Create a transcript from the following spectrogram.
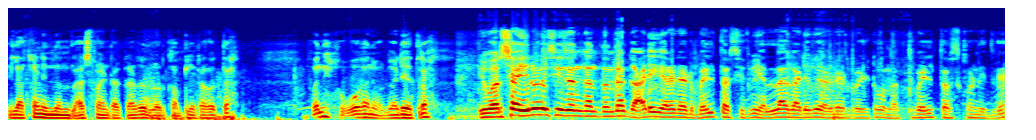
ಇಲ್ಲಿ ಹಾಕೊಂಡು ಇನ್ನೊಂದು ಲಾಸ್ಟ್ ಪಾಯಿಂಟ್ ಹಾಕೊಂಡ್ರೆ ಲೋಡ್ ಕಂಪ್ಲೀಟ್ ಆಗುತ್ತೆ ಬನ್ನಿ, ಹೋಗೋಣ ಗಾಡಿ ಹತ್ರ. ಈ ವರ್ಷ ಈರುಳ್ಳಿ ಸೀಸನ್ಗೆ ಅಂತಂದ್ರೆ ಗಾಡಿಗೆ ಎರಡೆರಡು ಬೆಲ್ಟ್ ತರಿಸಿದ್ವಿ. ಎಲ್ಲ ಗಾಡಿಗೂ ಎರಡೆರಡು ಬೆಲ್ಟು ಒಂದು ಹತ್ತು ಬೆಲ್ಟ್ ತರಿಸ್ಕೊಂಡಿದ್ವಿ.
